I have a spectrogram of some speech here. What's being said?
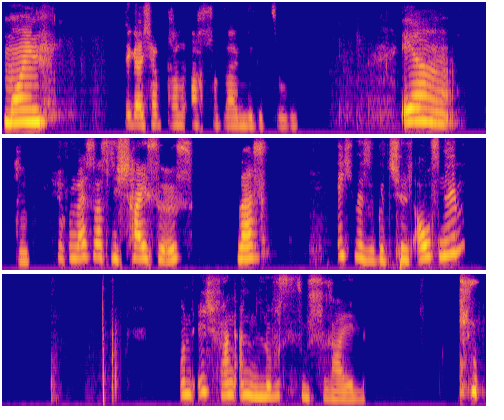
Moin. Digga, ich habe gerade acht verbleibende gezogen. Ja, Und weißt du, was die Scheiße ist? was? Ich will so gechillt aufnehmen. Und ich fange an, loszuschreien.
